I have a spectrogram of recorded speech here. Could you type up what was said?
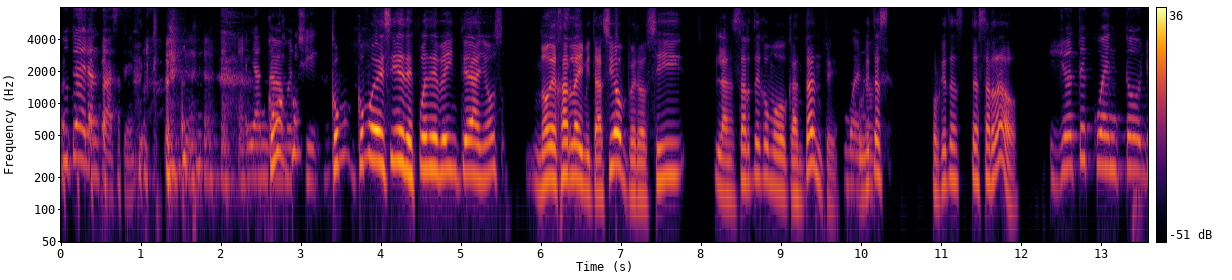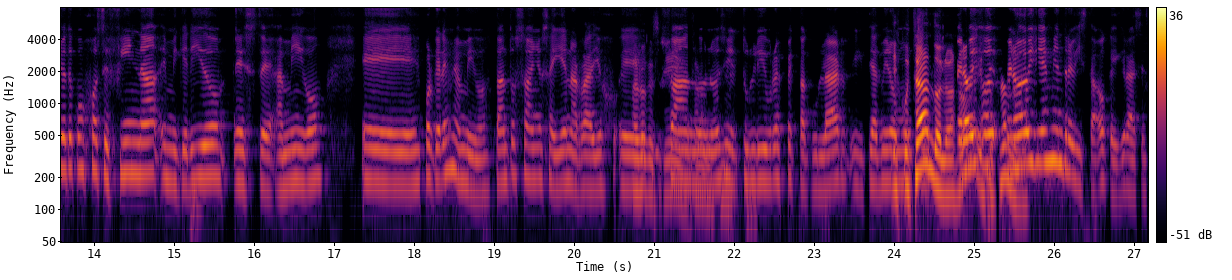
tú te adelantaste. Ahí andábamos, ¿Cómo, ¿Cómo, decides después de 20 años no dejar la imitación, pero sí lanzarte como cantante? ¿Por qué te has, por qué te has tardado? Yo te cuento, yo te con Josefina, eh, mi querido este, amigo, eh, porque eres mi amigo, tantos años ahí en la radio eh, usando, ¿no? tu libro espectacular y te admiro escuchándolo, mucho. Pero, hoy, pero hoy es mi entrevista. Ok, gracias.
